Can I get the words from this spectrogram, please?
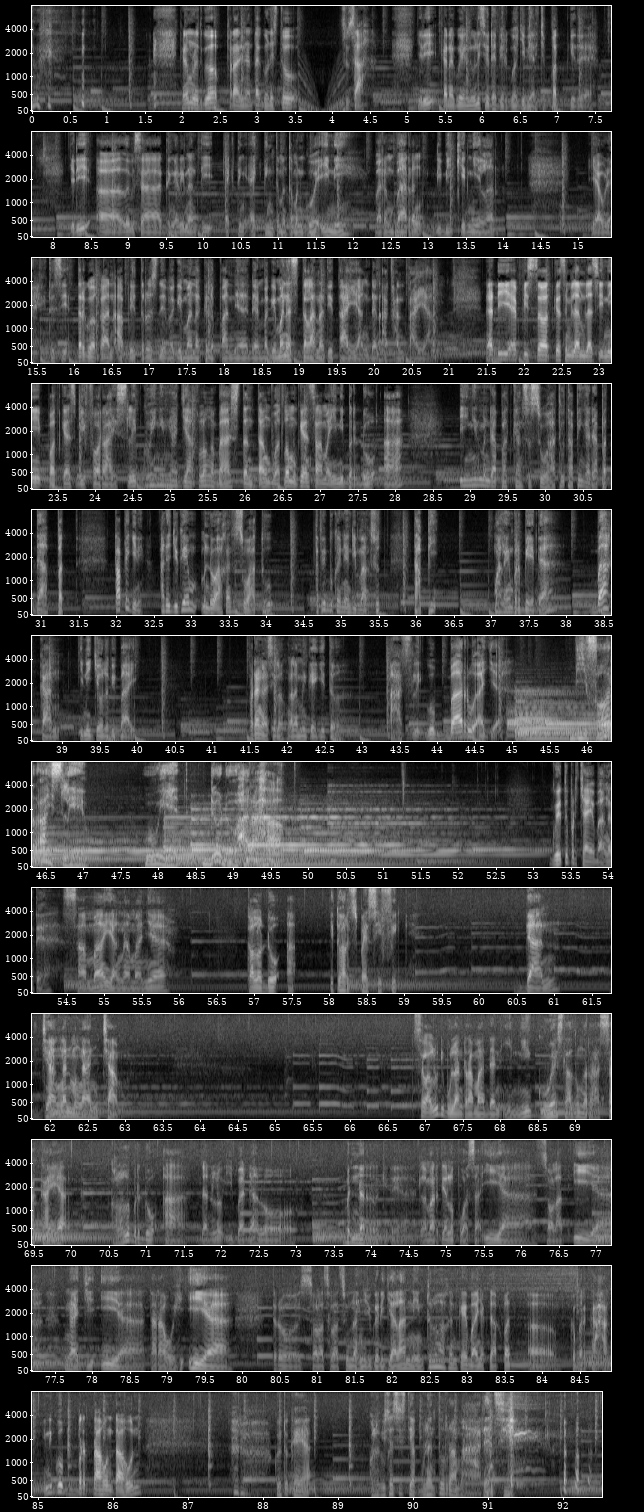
Karena menurut gue peranin antagonis tuh susah. Jadi karena gue yang nulis udah biar gue aja biar cepet gitu ya. Jadi uh, lo bisa dengerin nanti acting acting teman-teman gue ini bareng-bareng dibikin ngiler. Ya udah itu sih. Ntar gue akan update terus deh bagaimana ke depannya dan bagaimana setelah nanti tayang dan akan tayang Nah di episode ke-19 ini podcast Before I Sleep Gue ingin ngajak lo ngebahas tentang buat lo mungkin selama ini berdoa Ingin mendapatkan sesuatu tapi gak dapat-dapat Tapi gini, ada juga yang mendoakan sesuatu tapi bukan yang dimaksud, tapi malah yang berbeda, bahkan ini jauh lebih baik. Pernah gak sih lo ngalamin kayak gitu? Asli, gue baru aja. Before I Sleep with Dodo Harahap. Gue tuh percaya banget ya sama yang namanya kalau doa itu harus spesifik dan jangan mengancam. selalu di bulan Ramadan ini gue selalu ngerasa kayak kalau lo berdoa dan lo ibadah lo bener gitu ya dalam artian lo puasa iya sholat iya ngaji iya tarawih iya terus sholat-sholat sunnahnya juga dijalanin itu lo akan kayak banyak dapat uh, keberkahan. Ini gue bertahun-tahun aduh gue tuh kayak kalau bisa sih setiap bulan tuh Ramadan sih.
